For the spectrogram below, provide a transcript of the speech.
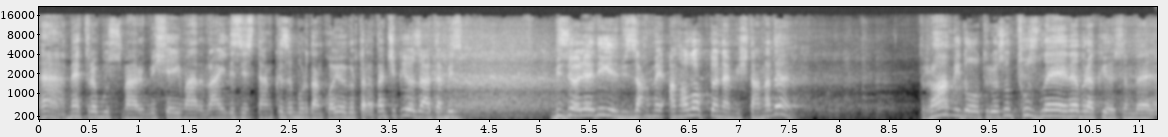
Ha metrobüs var bir şey var raylı sistem kızı buradan koyuyor öbür taraftan çıkıyor zaten biz biz öyle değiliz biz zahmet analog dönem işte anladın? Rami'de oturuyorsun Tuzla'ya eve bırakıyorsun böyle.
